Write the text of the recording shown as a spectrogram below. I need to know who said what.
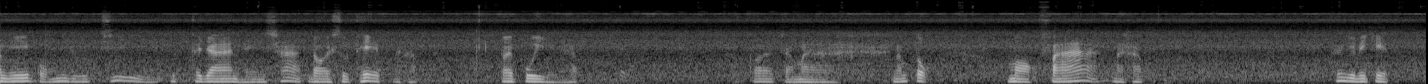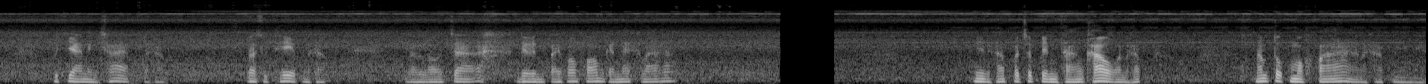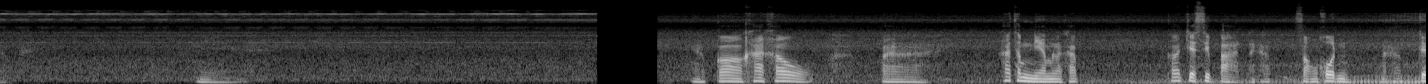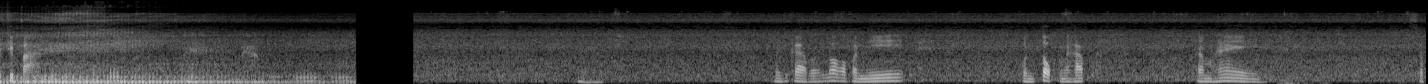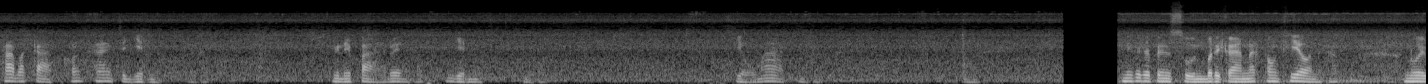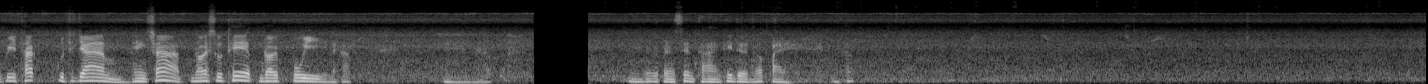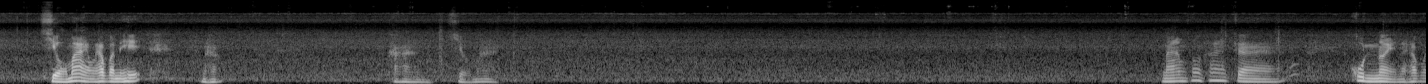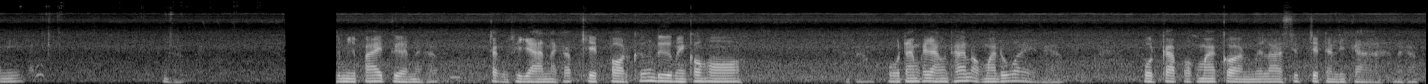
Speaker 1: ตอนนี้ผมอยู่ที่อุทยานแห่งชาติดอยสุเทพนะครับ ดอยปุยนะครับ ก็จะมาน้ำตกหมอกฟ้านะครับ ซึ่งอยู่ในเขตอุทยานแห่งชาตินะครับดอยสุเทพนะครับ แล้วเราจะเดินไปพร้อม ๆ กันนะครับ นี่นะครับก็จะเป็นทางเข้านะครับ น้ำตกหมอกฟ้านะครับนี่นะครับ ครับก็ค่าเข้าอ่าค่าธรรมเนียมนะครับ ก็เจ็ดสิบบาทนะครับสองคนนะครับเจ็ดสิบบาทบรรยากาศรอบวันนี้ฝนตกนะครับทำให้สภาพอากาศค่อนข้างจะเย็น อยู่ในป่าด้วยนะครับ เย็นนะครับเขียวมากนะครับนี่ก็จะเป็นศูนย์บริการนักท่องเที่ยวนะครับ หน่วยพิทักษ์อุทยาน แห่งชาติดอยสุเทพดอยปุยนะครับนี่นะครับนี่ก็จะเป็นเส้นทางที่เดินเข้าไปนะครับเขียวมากนะครับวันนี้นะครับทาง เขียวมาก น้ำค่อนข้างจะขุ่นหน่อยนะครับ วันนี้ จะมีป้ายเตือนนะครับ จากอุทยานนะครับ เขตปลอดเครื่องดื่มแอลกอฮอล์โปรดนำขยะของท่านออกมาด้วยนะครับโปรดกลับออกมาก่อนเวลา 17 นาฬิกานะครับ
